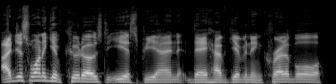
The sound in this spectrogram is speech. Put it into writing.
I just want to give kudos to ESPN. They have given incredible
